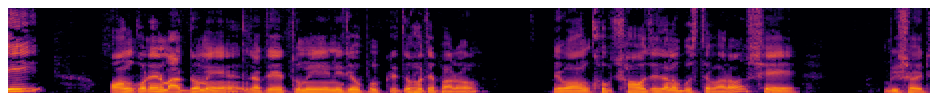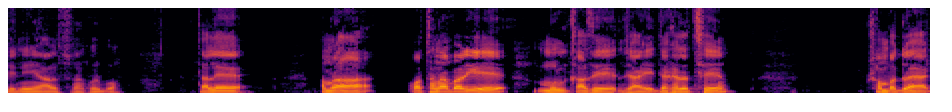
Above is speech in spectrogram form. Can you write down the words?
এই অঙ্কনের মাধ্যমে যাতে তুমি নিজে উপকৃত হতে পারো এবং খুব সহজে যেন বুঝতে পারো, সে বিষয়টি নিয়ে আলোচনা করব। তাহলে আমরা কথা না বাড়িয়ে মূল কাজে যাই। দেখা যাচ্ছে সম্পাদ্য এক,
